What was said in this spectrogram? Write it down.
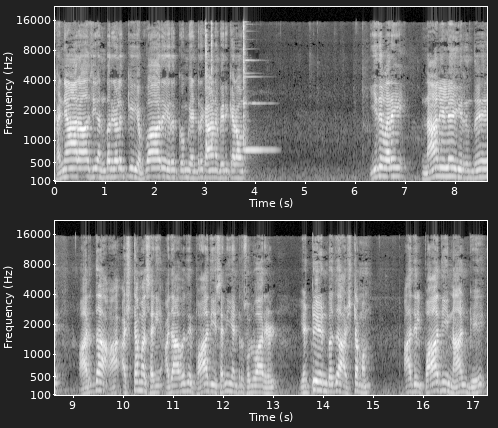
கன்னியாராசி அன்பர்களுக்கு எவ்வாறு இருக்கும் என்று காணவிருக்கிறோம். இதுவரை நாளிலே இருந்து அர்த்த அ- அஷ்டம சனி அதாவது பாதி சனி என்று சொல்வார்கள். எட்டு என்பது அஷ்டமம். அதில் பாதி நான்கு.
